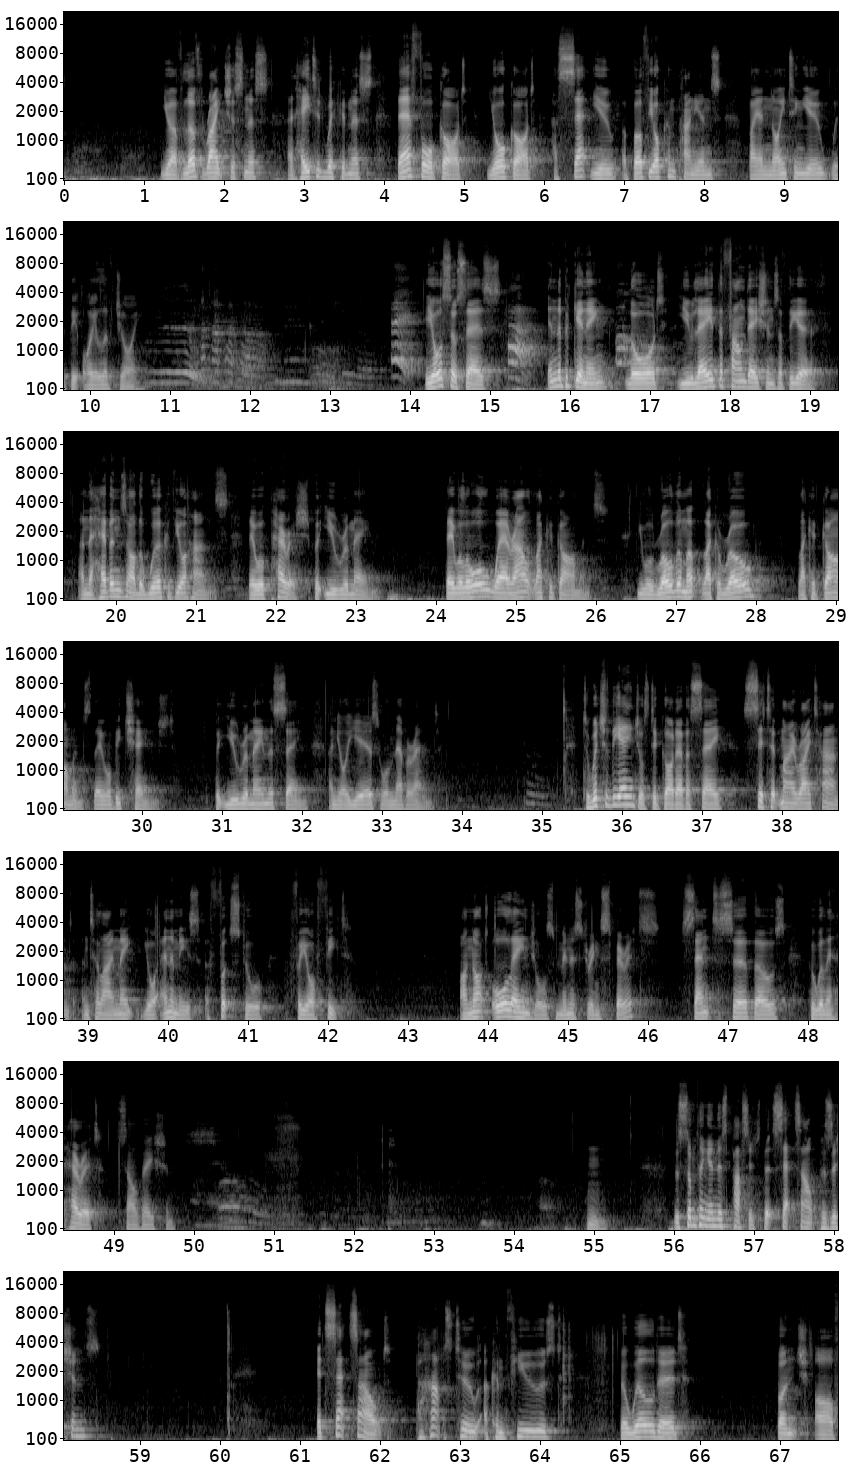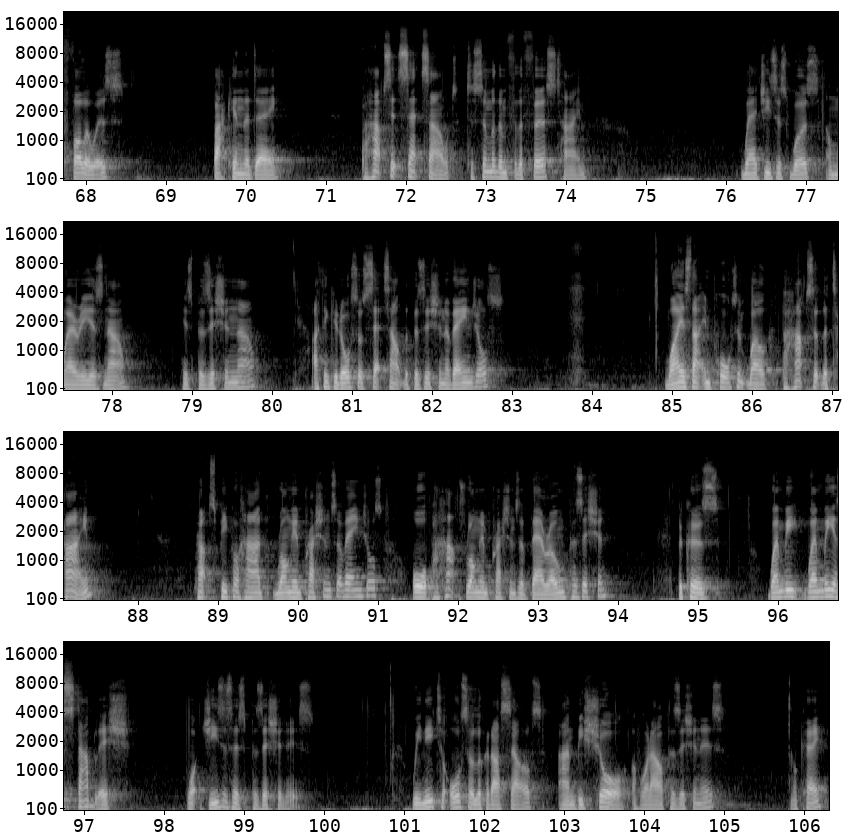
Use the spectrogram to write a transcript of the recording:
You have loved righteousness and hated wickedness. Therefore, God, your God, has set you above your companions by anointing you with the oil of joy. He also says, In the beginning, Lord, you laid the foundations of the earth, and the heavens are the work of your hands. They will perish, but you remain. They will all wear out like a garment you will roll them up like a robe, like a garment, they will be changed. But you remain the same, and your years will never end. To which of the angels did God ever say, Sit at my right hand until I make your enemies a footstool for your feet? Are not all angels ministering spirits sent to serve those who will inherit salvation? Hmm. There's something in this passage that sets out positions. It sets out, perhaps to a confused, bewildered bunch of followers back in the day, perhaps it sets out to some of them for the first time where Jesus was and where he is now, his position now. I think it also sets out the position of angels Why is that important? Well, perhaps at the time, perhaps people had wrong impressions of angels, or perhaps wrong impressions of their own position. Because when we, when we establish what Jesus' position is, we need to also look at ourselves and be sure of what our position is. Okay?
